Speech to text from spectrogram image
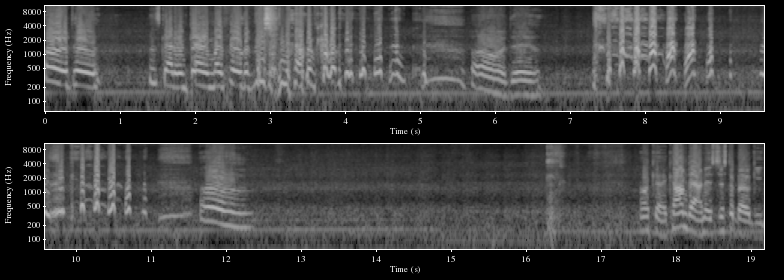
oh dear. That's kind of impairing my field of vision now. I've got. oh dear. oh. Okay, calm down. It's just a bogey.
